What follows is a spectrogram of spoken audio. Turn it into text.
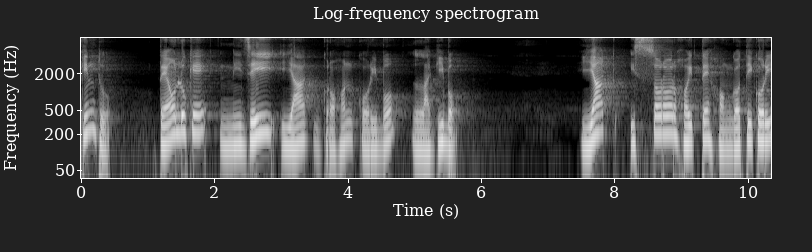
কিন্তু তেওঁলোকে নিজেই ইয়াক গ্ৰহণ কৰিব লাগিব। ইয়াক ঈশ্বৰৰ সৈতে সংগতি কৰি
